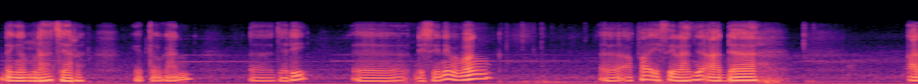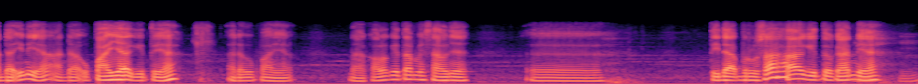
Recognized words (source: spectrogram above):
dengan hmm. belajar gitu kan. Nah, jadi eh, di sini memang eh, apa istilahnya ada ada ini ya, ada upaya gitu ya, ada upaya. Nah, kalau kita misalnya eh, tidak berusaha gitu kan ya, hmm.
